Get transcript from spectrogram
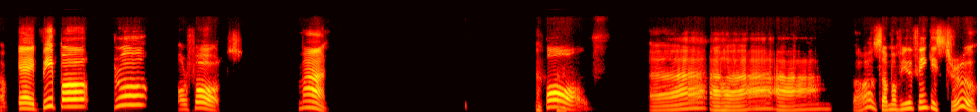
Okay, people, true or false? Come on. False. Ah, ah, ah. Oh, some of you think it's true.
